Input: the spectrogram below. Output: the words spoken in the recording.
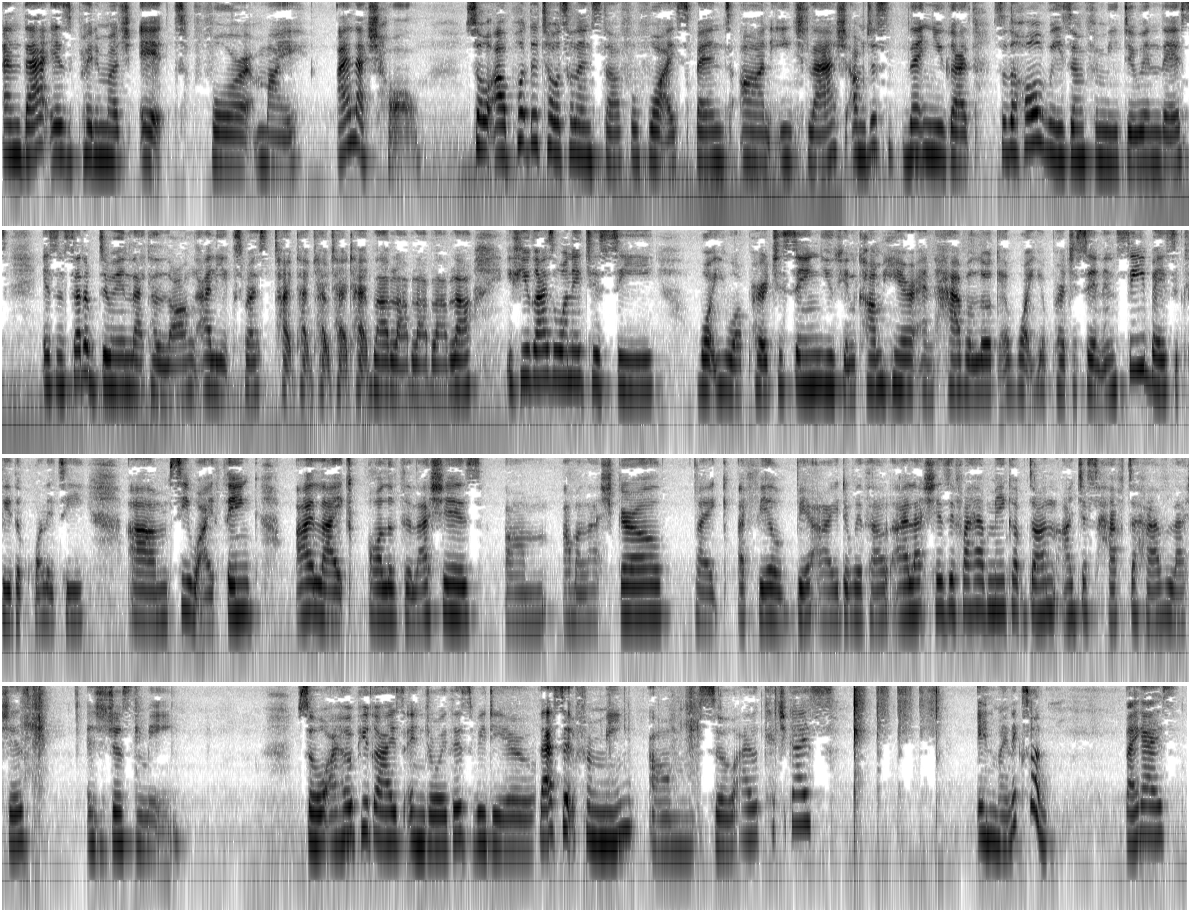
And that is pretty much it for my eyelash haul. So I'll put the total and stuff of what I spent on each lash. I'm just letting you guys. So the whole reason for me doing this is instead of doing like a long AliExpress type, type, type, type, type, blah, blah, blah, blah, blah. If you guys wanted to see what you are purchasing, you can come here and have a look at what you're purchasing and see basically the quality. Um, see what I think. I like all of the lashes. Um, I'm a lash girl like I feel bare-eyed without eyelashes. If I have makeup done I just have to have lashes. It's just me. So i hope you guys enjoy this video. That's it from me. Um so i will catch you guys in my next one. Bye guys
